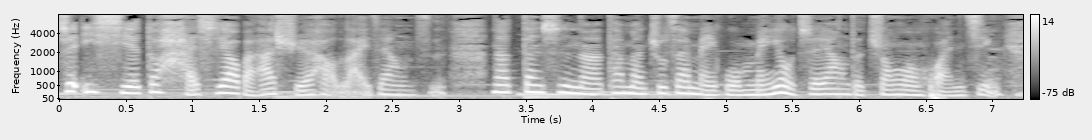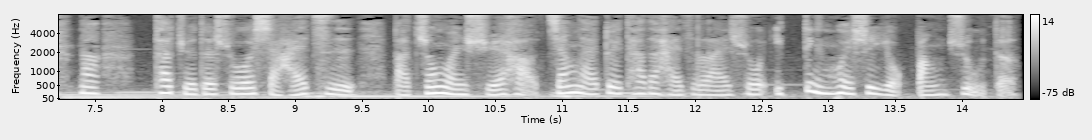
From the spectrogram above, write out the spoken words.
这一些都还是要把它学好来这样子。那但是呢，他们住在美国没有这样的中文环境。那他觉得说，小孩子把中文学好，将来对他的孩子来说一定会是有帮助的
